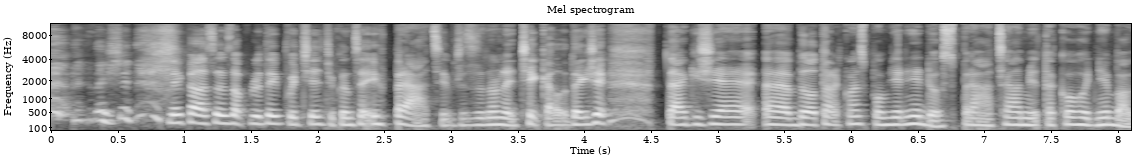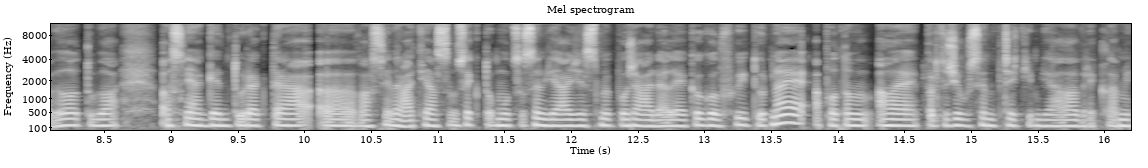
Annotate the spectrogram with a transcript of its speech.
takže nechala jsem zapnutý počítač dokonce i v práci, protože se to nečekalo. Takže, takže bylo to nakonec poměrně dost práce, ale mě to jako hodně bavilo. To byla vlastně agentura, která vlastně vrátila jsem se k tomu, co jsem dělala, že jsme pořádali jako golfový turnaje a potom, ale protože už jsem předtím dělala v reklamě,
